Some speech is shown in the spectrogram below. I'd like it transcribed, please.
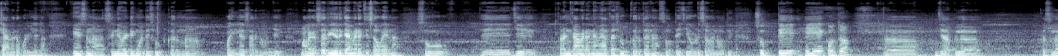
कॅमेरा पडलेला. हेच ना सिनेमॅटिकमध्ये शूट करणं पहिल्यासारखं म्हणजे मला कसं रिअर कॅमेराची सवय ना. सो हे जे फ्रंट कॅमेराने मी आता शूट करतो ना सो त्याची एवढी सवय नव्हती. सो ते हे एक होतं जे आपलं कसलं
